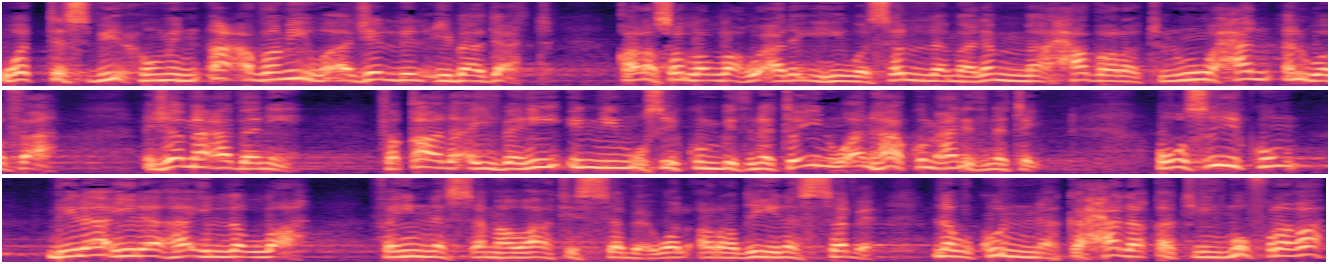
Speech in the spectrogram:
والتسبيح من أعظم وأجل العبادات. قال صلى الله عليه وسلم لما حضرت نوحا الوفاة. جمع بنيه فقال أي بني إني موصيكم باثنتين وأنهاكم عن اثنتين. أوصيكم بلا إله إلا الله. فإن السماوات السبع والأراضين السبع لو كن كحلقة مفرغة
